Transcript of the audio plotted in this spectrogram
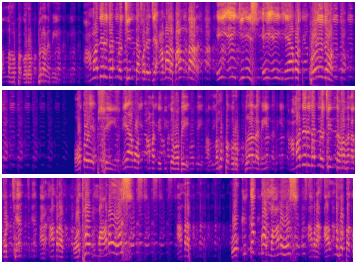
আল্লাহ রব্বুল আমাদের জন্য চিন্তা করে যে আমার বান্দার এই এই জিনিস, এই এই নিয়ামত প্রয়োজন। অতএব সেই নিয়ামত আমাকে দিতে হবে। আল্লাহ পাক আলামিন আমাদের জন্য চিন্তা ভাবনা করছেন। আর আমরা প্রথম মানুষ, আমরা অকৃতজ্ঞ মানুষ, আমরা আল্লাহ পাক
